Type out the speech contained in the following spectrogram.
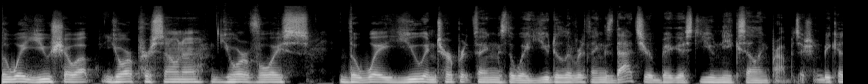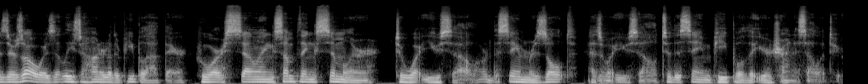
the way you show up, your persona, your voice, the way you interpret things, the way you deliver things, that's your biggest unique selling proposition because there's always at least 100 other people out there who are selling something similar to what you sell or the same result as what you sell to the same people that you're trying to sell it to.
